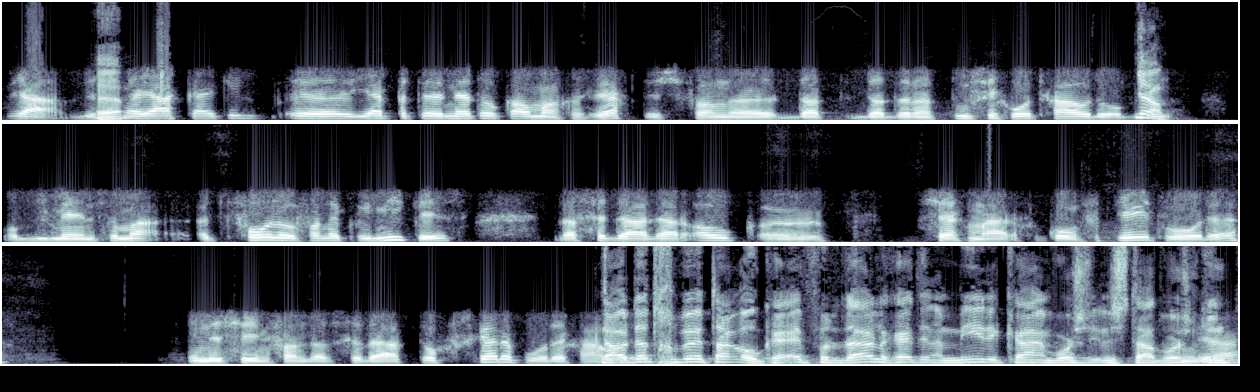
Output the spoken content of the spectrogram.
ja dus nou ja, kijk, ik, je hebt het net ook allemaal gezegd. Dus van, dat, dat er een toezicht wordt gehouden op, die, op die mensen. Maar het voordeel van de kliniek is dat ze daar, daar ook, zeg maar, geconfronteerd worden. In de zin van dat ze daar toch scherp worden gehouden. Nou, dat gebeurt daar ook. Hè. Even voor de duidelijkheid, in Amerika, in, Washington, in de staat Washington... Ja.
